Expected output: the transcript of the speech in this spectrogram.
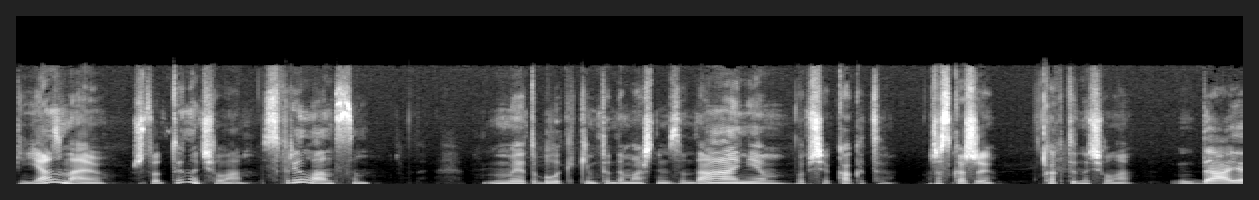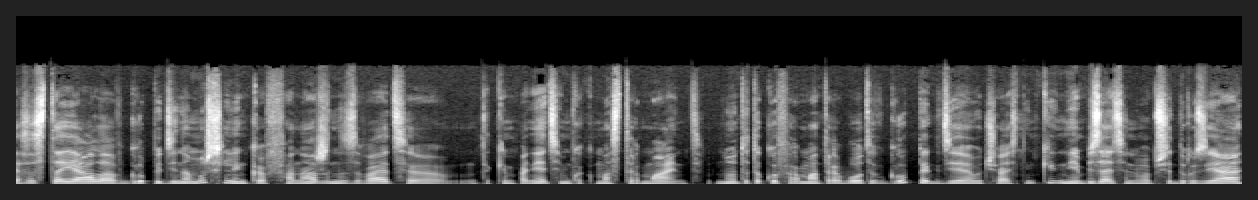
я знаю, что ты начала с фрилансом. Это было каким-то домашним заданием? Вообще, как это? Расскажи, как ты начала? Да, я состояла в группе единомышленников, она же называется таким понятием, как мастер-майнд. Ну, это такой формат работы в группе, где участники, не обязательно вообще друзья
